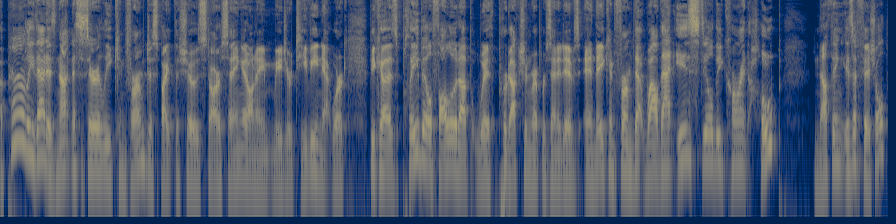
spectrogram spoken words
apparently that is not necessarily confirmed despite the show's star saying it on a major TV network because Playbill followed up with production representatives and they confirmed that while that is still the current hope Nothing is official.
